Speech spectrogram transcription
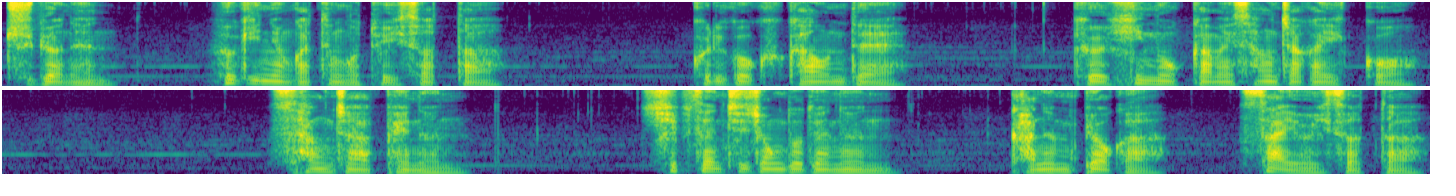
주변엔 흑인형 같은 것도 있었다. 그리고 그 가운데 그 흰 옷감의 상자가 있고 상자 앞에는 10cm 정도 되는 가는 뼈가 쌓여 있었다.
